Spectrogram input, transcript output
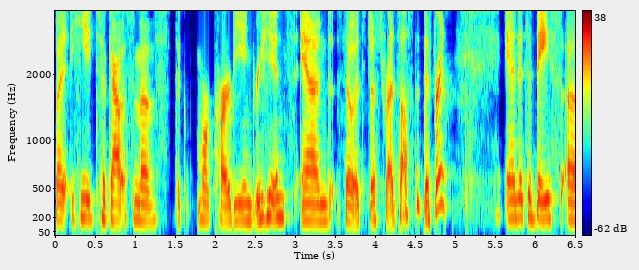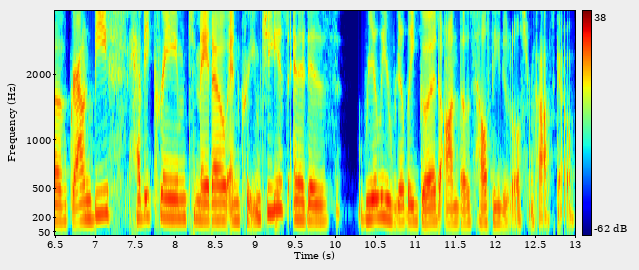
But he took out some of the more carby ingredients. And so it's just red sauce, but different. And it's a base of ground beef, heavy cream, tomato, and cream cheese. And it is really, really good on those healthy noodles from Costco.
